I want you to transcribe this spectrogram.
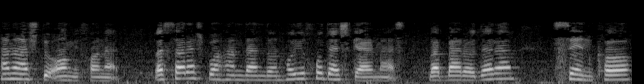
همش دعا می‌خواند و سرش با همدندانهای خودش گرم است و برادرم سنکا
